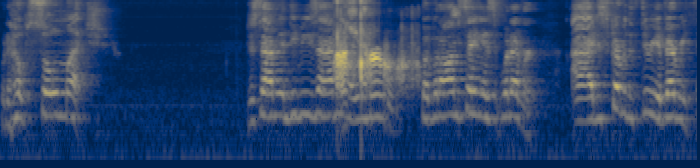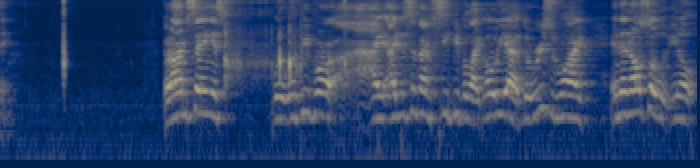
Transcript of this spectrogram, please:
would have helped so much. Just having the DVDs I have now, That's true. But but all I'm saying is whatever. I, I discovered the theory of everything. But all I'm saying is when, when people are, I, I just sometimes see people like, oh yeah, the reason why, and then also you know,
